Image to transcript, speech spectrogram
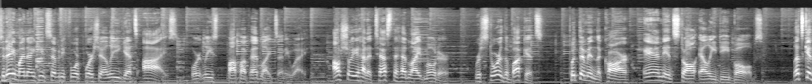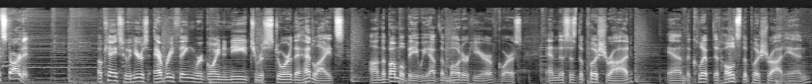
Today, my 1974 Porsche LE gets eyes, or at least pop-up headlights anyway. I'll show you how to test the headlight motor, restore the buckets, put them in the car, and install LED bulbs. Let's get started. Okay, so here's everything we're going to need to restore the headlights on the Bumblebee. We have the motor here, of course, and this is the push rod and the clip that holds the push rod in.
